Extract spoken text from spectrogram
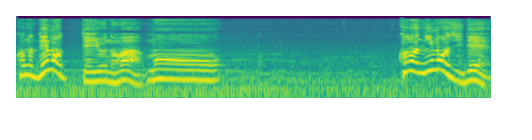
このデモっていうのは、もう、この2文字で、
